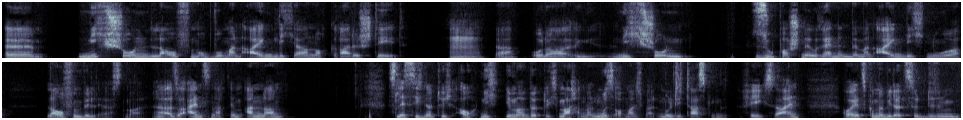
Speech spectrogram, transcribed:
Äh, nicht schon laufen, obwohl man eigentlich ja noch gerade steht. Mhm. Ja? Oder nicht schon super schnell rennen, wenn man eigentlich nur laufen will erstmal. Ja? Also eins nach dem anderen. Es lässt sich natürlich auch nicht immer wirklich machen. Man muss auch manchmal multitaskingfähig sein. Aber jetzt kommen wir wieder zu diesem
